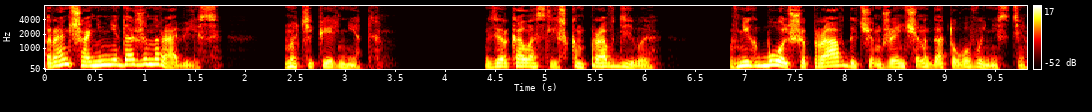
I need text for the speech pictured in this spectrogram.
Раньше они мне даже нравились, но теперь нет. Зеркала слишком правдивы. В них больше правды, чем женщина готова вынести.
